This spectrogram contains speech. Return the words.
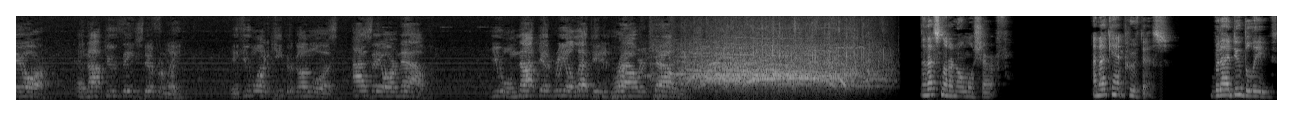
they are and not do things differently, if you want to keep the gun laws as they are now, you will not get reelected in Broward County. Now that's not a normal sheriff. And I can't prove this, but I do believe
